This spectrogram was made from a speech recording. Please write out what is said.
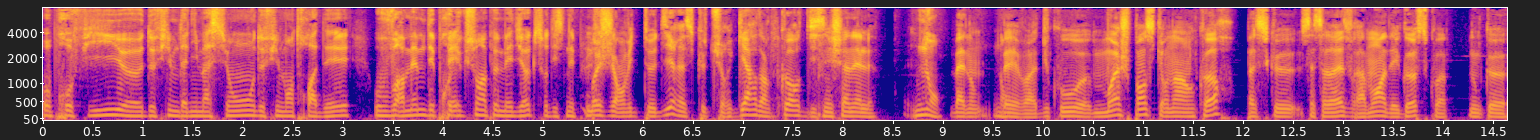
Au profit euh, de films d'animation, de films en 3D, ou voire même des productions un peu médiocres sur Disney+. Moi, j'ai envie de te dire, est-ce que tu regardes encore Disney Channel? Non. Bah non. Non. Ben voilà, du coup, euh, moi je pense qu'il y en a encore parce que ça s'adresse vraiment à des gosses quoi. Donc euh,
